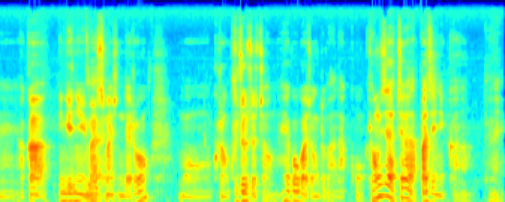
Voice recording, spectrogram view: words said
예, 아까 민규님이 네. 말씀하신 대로 뭐 그런 구조조정, 해고 과정도 많았고 경제 자체가 나빠지니까. 네.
